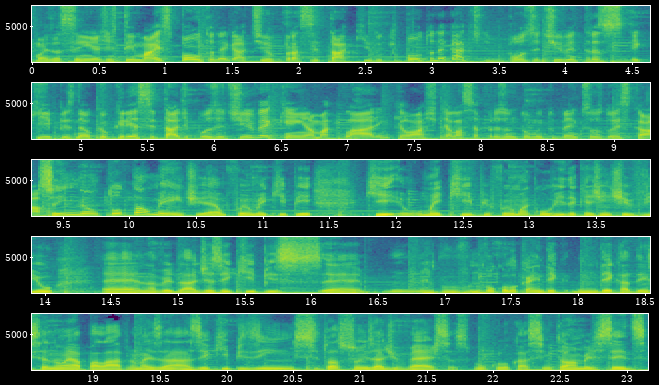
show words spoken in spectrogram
Mas assim, a gente tem mais ponto negativo para citar aqui do que ponto negativo, positivo entre as equipes, né? O que eu queria citar de positivo é quem? A McLaren, que eu acho que ela se apresentou muito bem com seus dois carros. Sim, não, totalmente. É, foi uma equipe que. Uma equipe, foi uma corrida que a gente viu, é, na verdade, as equipes é, não vou colocar em, de, em, decadência, não é a palavra, mas as equipes em situações adversas, vou colocar assim. Então a Mercedes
